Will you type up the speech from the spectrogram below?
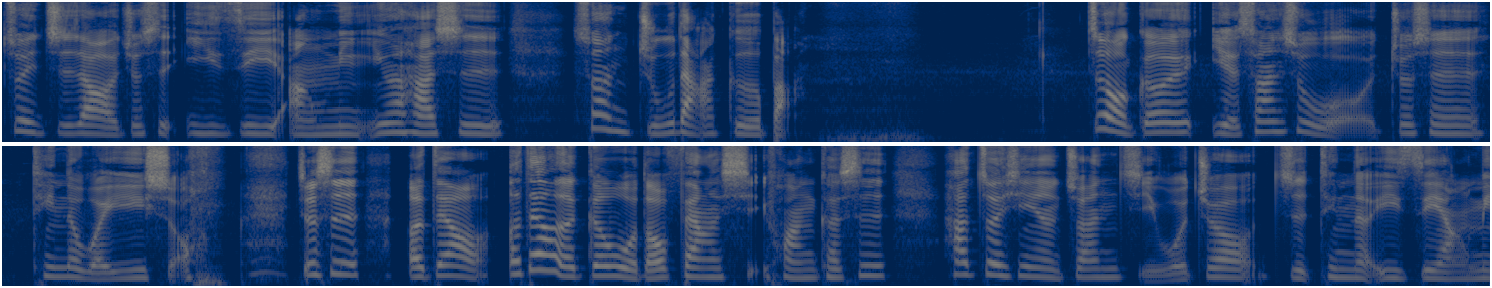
最知道的就是《Easy on Me》，因为它是算主打歌吧。这首歌也算是我就是听的唯一一首，就是 Adele Adele 的歌我都非常喜欢，可是他最新的专辑我就只听了《Easy on Me》，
